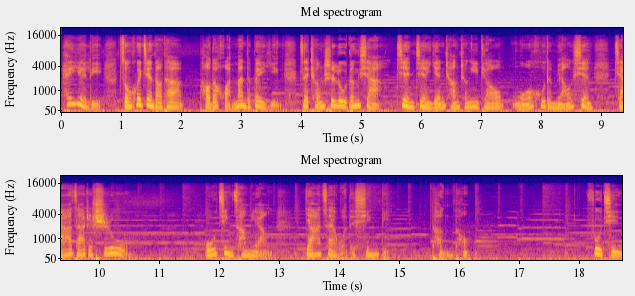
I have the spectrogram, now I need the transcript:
黑夜里，总会见到他跑得缓慢的背影，在城市路灯下渐渐延长成一条模糊的描线，夹杂着失误。无尽苍凉，压在我的心底，疼痛。父亲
